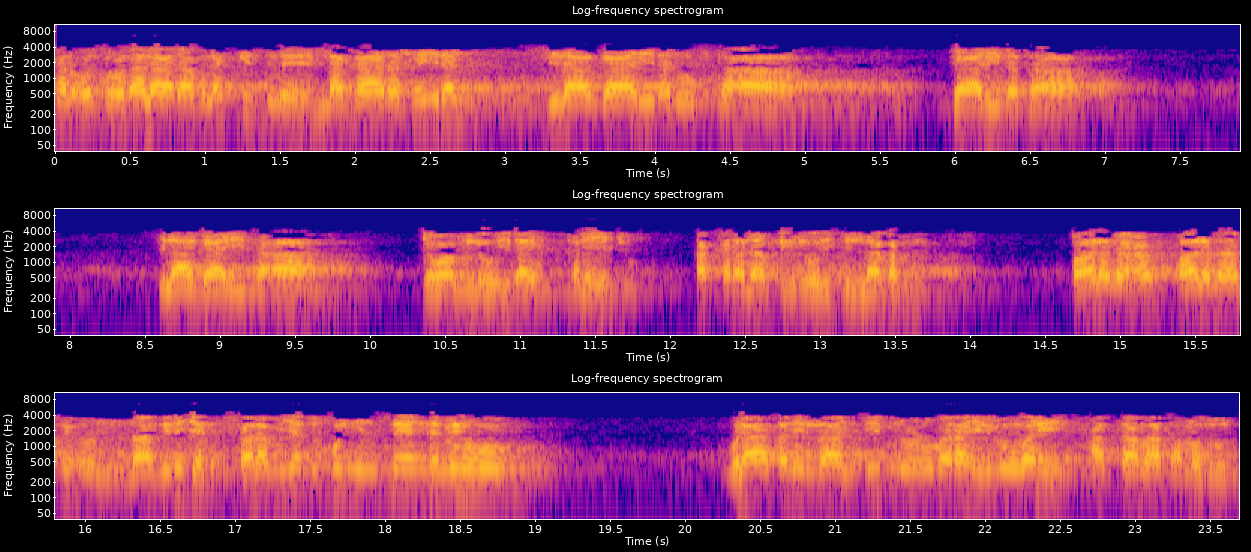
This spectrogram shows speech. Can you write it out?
كان أصول ألا أفلكسني لكان خيرا سلا غاريدا نفتاء غاريدا تاء سلا غاري تاء جواب له إلى كان يجو. أكثر أنا في رولي الله قبل. قال نعم قال نافع نافع فلم يدخل إنسان منه ولا سنران ابن عمر ابن عمر حتى مات مدود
